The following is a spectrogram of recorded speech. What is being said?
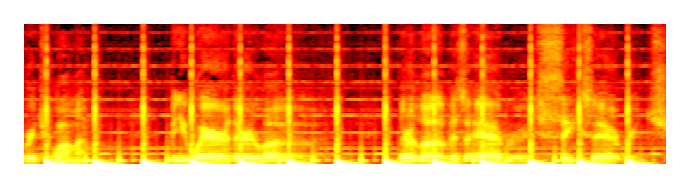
average woman. Beware their love. Their love is average, seeks average.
